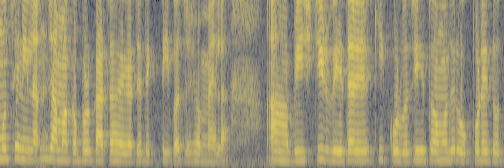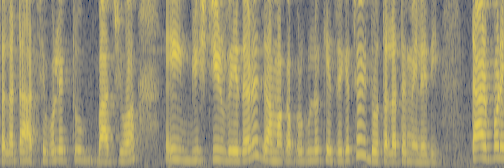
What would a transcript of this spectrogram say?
মুছে নিলাম জামা কাপড় কাঁচা হয়ে গেছে, দেখতেই পাচ্ছ সব মেলা। বৃষ্টির ওয়েদারের কি করব? যেহেতু আমাদের ওপরে দোতলাটা আছে বলে একটু বাঁচুয়া এই বৃষ্টির ওয়েদারে জামা কাপড়গুলো কেচে কেচে ওই দোতলাতে মেলে দিই। তারপরে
